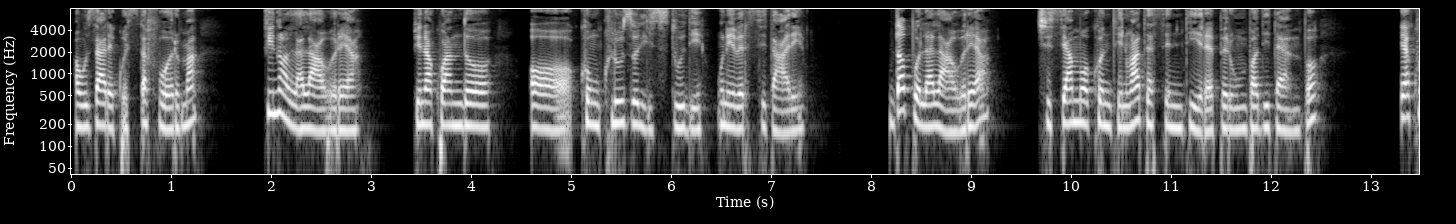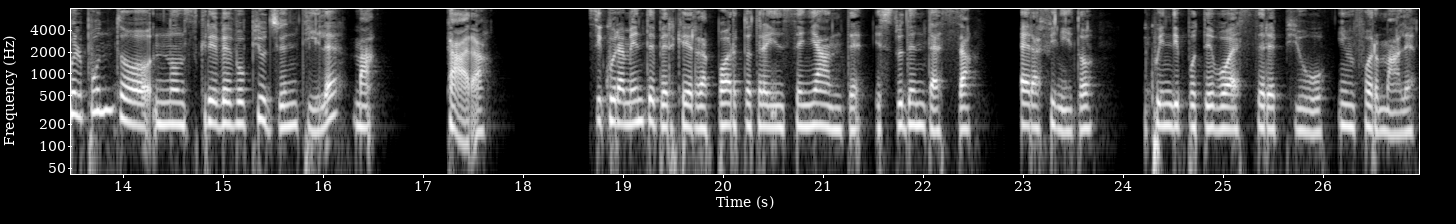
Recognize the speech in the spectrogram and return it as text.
a usare questa forma fino alla laurea, fino a quando ho concluso gli studi universitari. Dopo la laurea ci siamo continuate a sentire per un po' di tempo e a quel punto non scrivevo più gentile, ma cara. Sicuramente perché il rapporto tra insegnante e studentessa era finito quindi potevo essere più informale.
